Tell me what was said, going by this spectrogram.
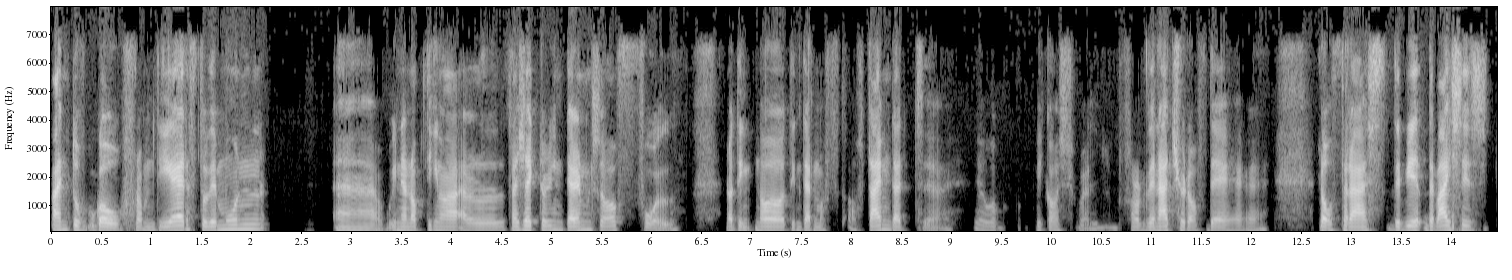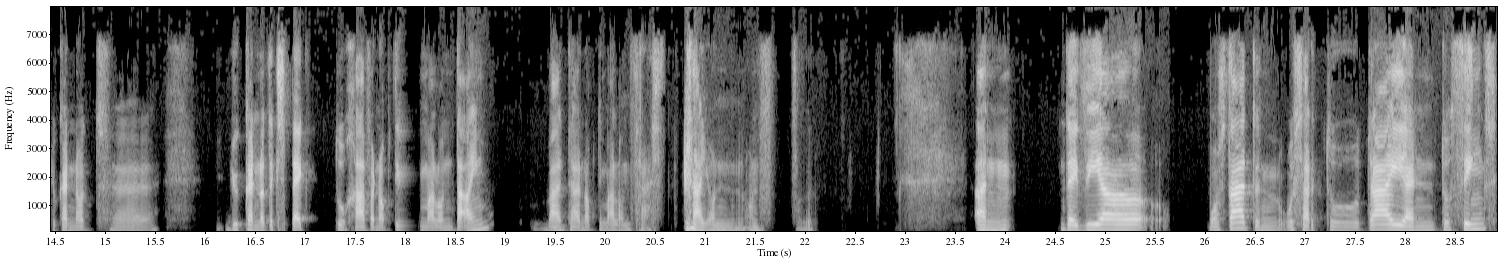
and to go from the Earth to the Moon uh, in an optimal trajectory in terms of fuel, not in not in terms of, of time. That uh, because well, for the nature of the low thrust devices, you cannot uh, you cannot expect to have an optimal on time, but an optimal on thrust on on. And the idea was that, and we start to try and do things.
